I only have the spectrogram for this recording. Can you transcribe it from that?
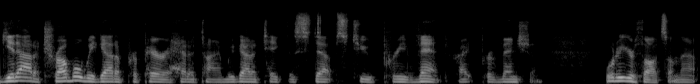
get out of trouble we got to prepare ahead of time. We got to take the steps to prevent right? Prevention. What are your thoughts on that?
